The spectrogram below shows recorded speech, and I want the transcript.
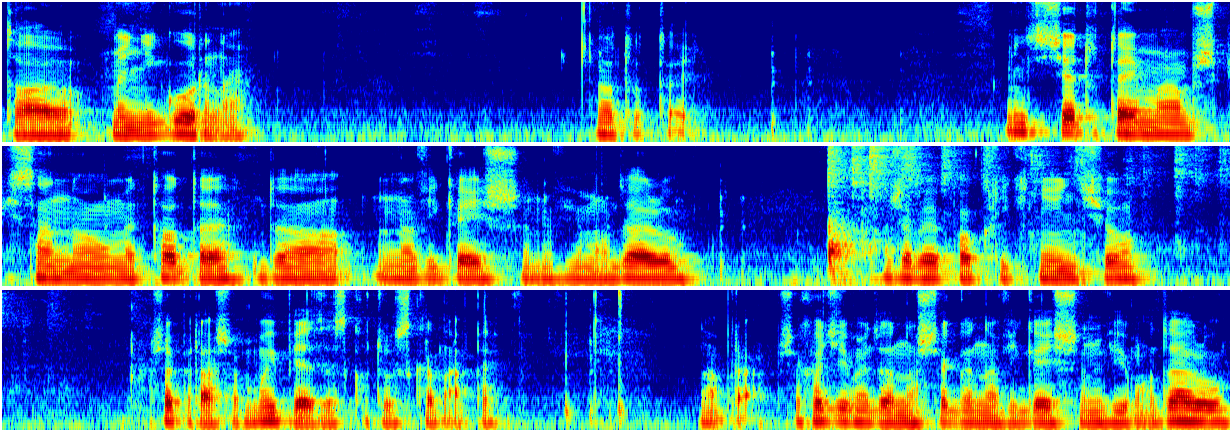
to menu górne. No tutaj. Widzicie, tutaj mam przypisaną metodę do Navigation View modelu, żeby po kliknięciu Przepraszam, mój pies zeskoczył z kanapy. Dobra, przechodzimy do naszego Navigation View modelu.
